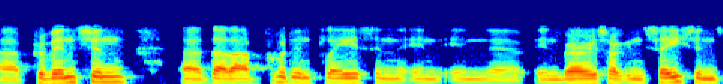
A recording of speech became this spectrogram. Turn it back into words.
uh, prevention uh, that are put in place in in in, uh, in various organizations.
